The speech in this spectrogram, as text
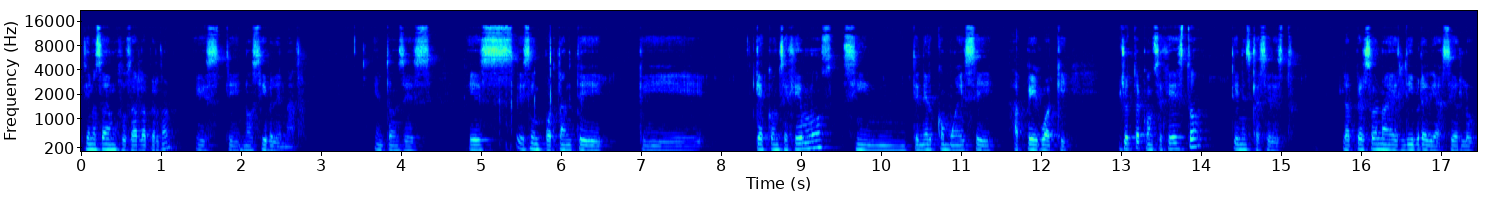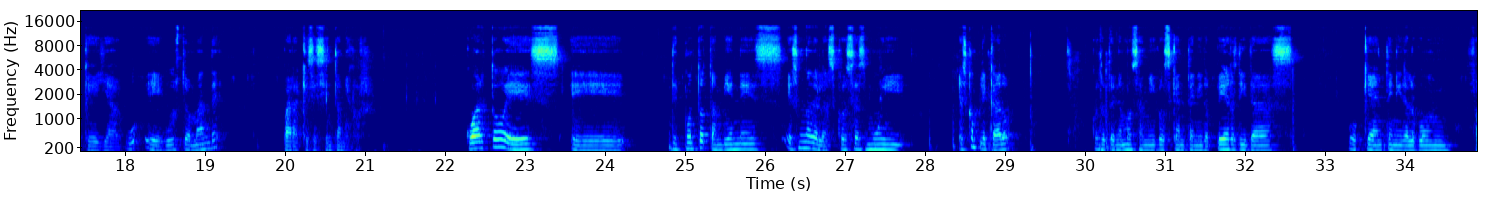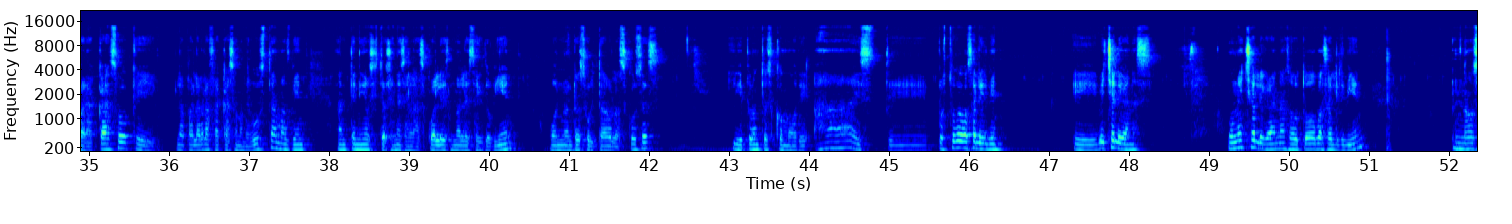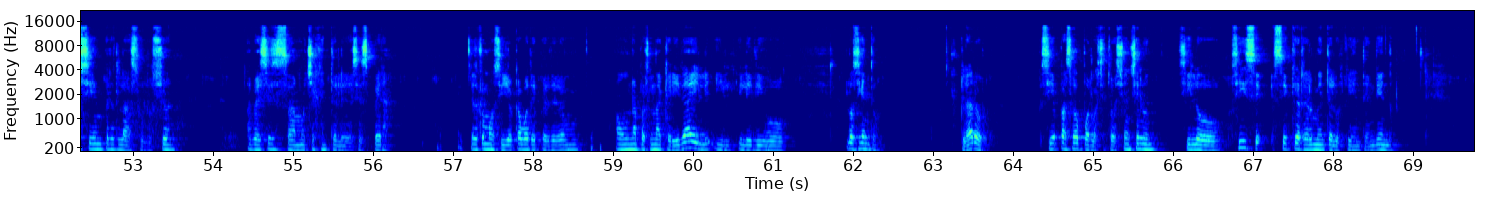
si no sabemos usarla, perdón, este, no sirve de nada. Entonces, es, es importante que, que aconsejemos sin tener como ese apego a que yo te aconsejé esto, tienes que hacer esto. La persona es libre de hacer lo que ella eh, guste o mande para que se sienta mejor. Cuarto es, eh, de punto también es, es una de las cosas muy, es complicado cuando tenemos amigos que han tenido pérdidas o que han tenido algún fracaso, que la palabra fracaso no me gusta, más bien han tenido situaciones en las cuales no les ha ido bien o no han resultado las cosas y de pronto es como de, ah, este, pues todo va a salir bien, eh, échale ganas. Un échale ganas o todo va a salir bien no siempre es la solución. A veces a mucha gente le desespera. Es como si yo acabo de perder a, una persona querida y, le digo, lo siento. Claro, si he pasado por la situación, sí, lo, sí, lo, sí sé, sé que realmente lo estoy entendiendo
